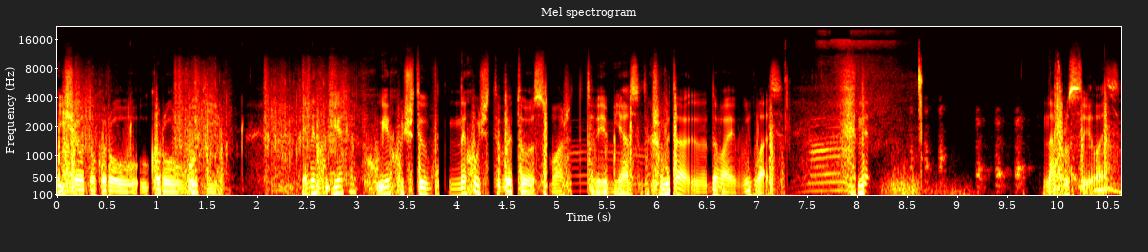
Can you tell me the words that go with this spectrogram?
І ще одну корову, корову в воді. Я не, я, я хочу тебе, не хочу тебе то смажити, твоє м'ясо. Так що ви давай, вилазь. Не... Напросилась.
